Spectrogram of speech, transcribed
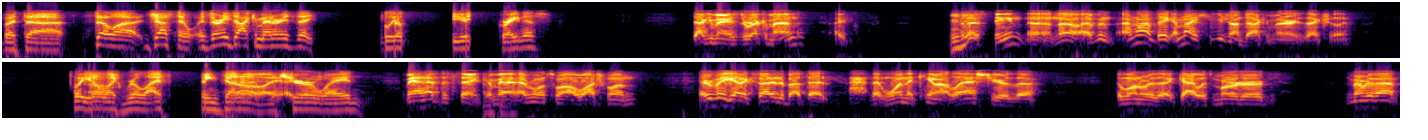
But uh, so, uh, Justin, is there any documentaries that you believe greatness? Documentaries to recommend? I, Mm-hmm. that I've seen? Uh, no, I've been. I'm not big. I'm not huge on documentaries actually. Well, you don't like real life being done No, I- in I a mature don't. way. I mean, I have to think. I mean, every once in a while I'll watch one. Everybody got excited about that that one that came out last year. The the one where the guy was murdered. Remember that?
